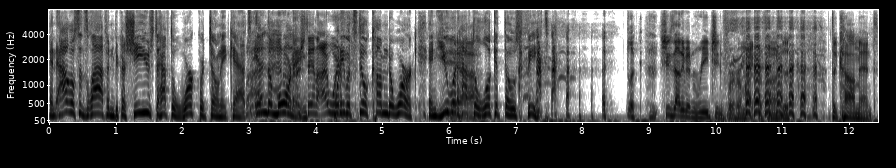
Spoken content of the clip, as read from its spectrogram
And Allison's laughing because she used to have to work with Tony Katz Well, in the I- I morning understand. I when he would still come to work, and you would have to look at those feet. look, she's not even reaching for her microphone to, to comment.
